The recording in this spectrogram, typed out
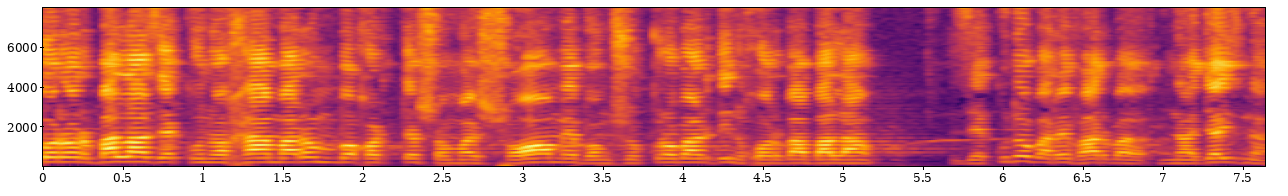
গরর বালা যে কোনো খাম আরম্ভ করতে সময় সম এবং শুক্রবার দিন করবা বালা। যে কোনো বারে ভারবা না যাইজ না।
